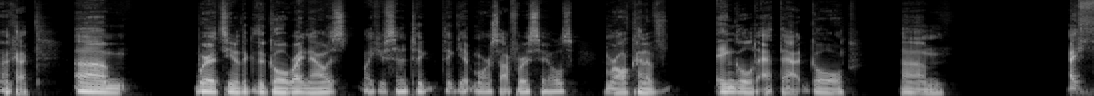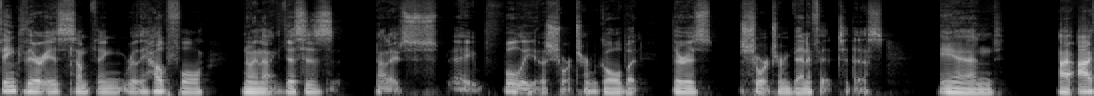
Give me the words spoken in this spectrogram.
Okay. Um where it's, you know, the, the goal right now is, like you said, to to get more software sales. We're all kind of angled at that goal. Um I think there is something really helpful knowing that this is not a fully a short term goal, but there is short term benefit to this. And I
